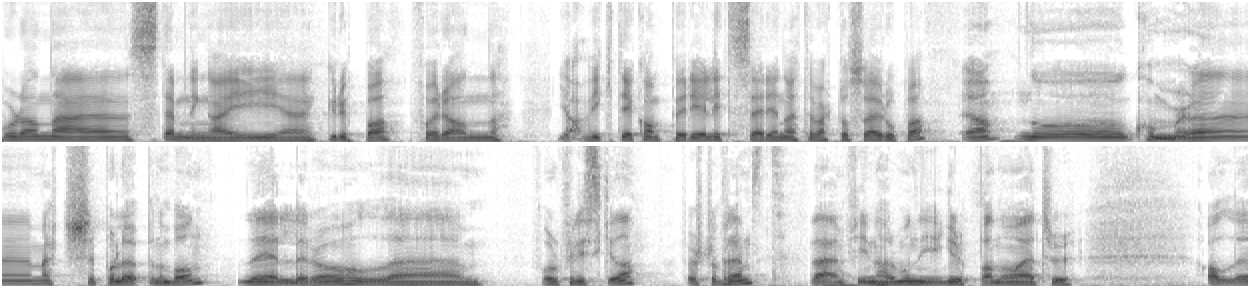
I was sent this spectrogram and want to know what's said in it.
Hvordan er stemninga i eh, gruppa foran ja, viktige kamper i Eliteserien og etter hvert også Europa? Ja, nå kommer det matcher på løpende bånd. Det gjelder å holde folk friske, da, først og fremst. Det er en fin harmoni i gruppa nå, og jeg tror alle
